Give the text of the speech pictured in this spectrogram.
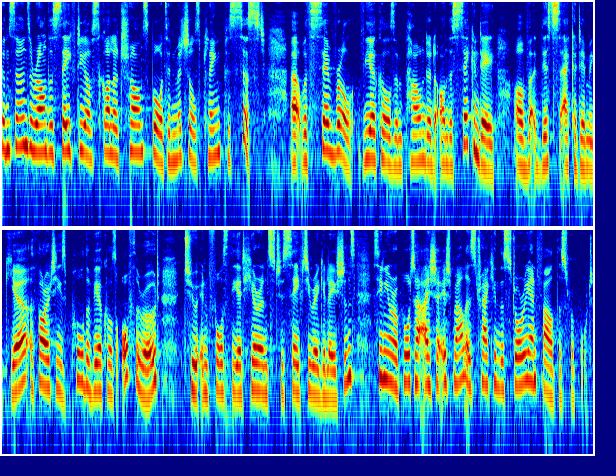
Concerns around the safety of scholar transport in Mitchell's Plain persist, uh, with several vehicles impounded on the second day of this academic year. Authorities pulled the vehicles off the road to enforce the adherence to safety regulations. Senior reporter Ayesha Ismail is tracking the story and filed this report.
